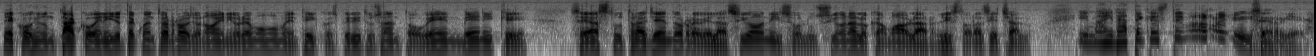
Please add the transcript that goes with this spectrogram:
me cogí un taco, ven y yo te cuento el rollo. No, vení, oremos un momentico, Espíritu Santo, ven, ven y que seas tú trayendo revelación y solución a lo que vamos a hablar. Listo, ahora sí échalo. Imagínate que este y se riega.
